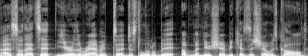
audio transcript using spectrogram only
Uh, so that's it. Year of the Rabbit. Uh, just a little bit of minutia because the show is called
